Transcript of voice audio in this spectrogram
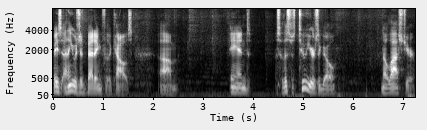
basi- I think it was just bedding for the cows, um, and so this was two years ago. No, last year.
